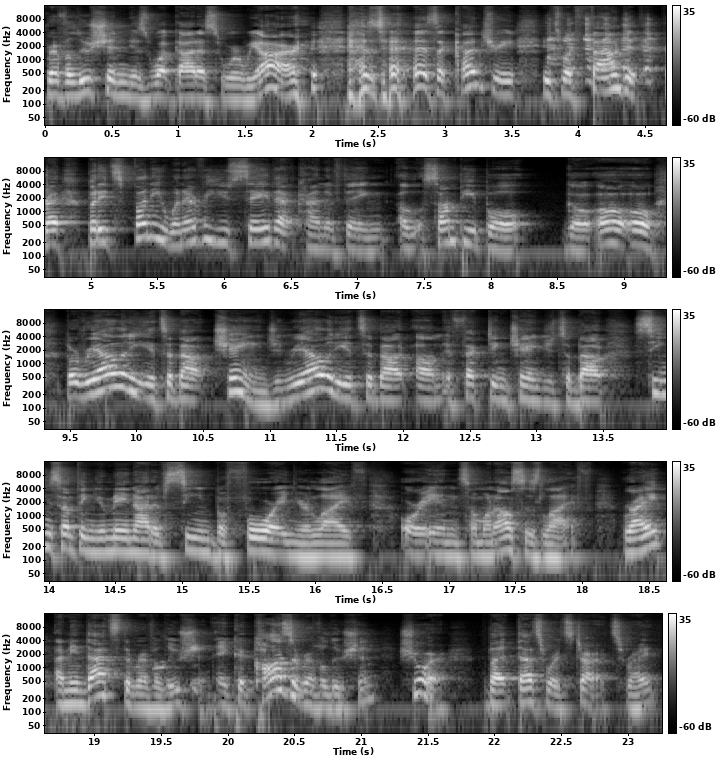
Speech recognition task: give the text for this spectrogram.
revolution is what got us where we are as a, as a country. It's what founded, right? But it's funny whenever you say that kind of thing, some people go oh oh. But reality it's about change. In reality it's about um, effecting change. It's about seeing something you may not have seen before in your life or in someone else's life right? I mean that's the revolution. It could cause a revolution sure but that's where it starts right?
